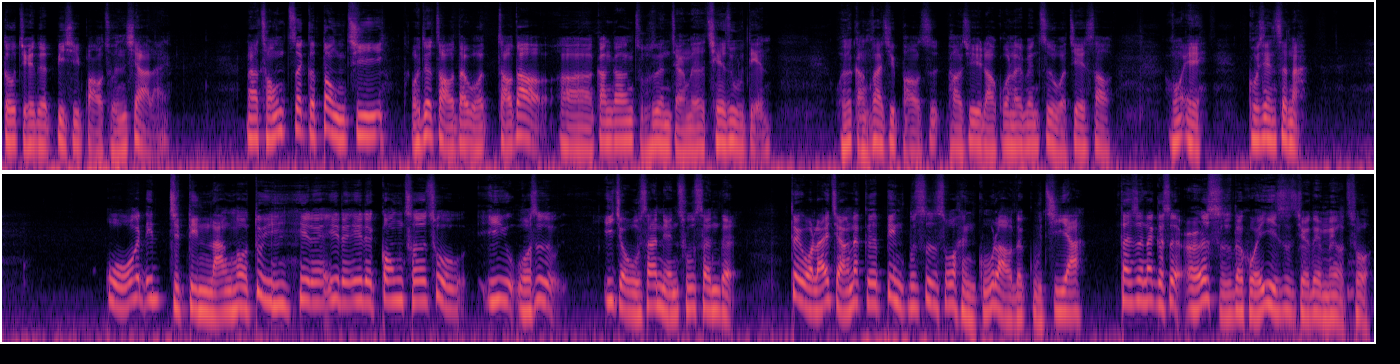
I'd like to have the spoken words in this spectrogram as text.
都觉得必须保存下来。那从这个动机，我就找到我找到呃，刚刚主持人讲的切入点，我就赶快去跑自跑去老郭那边自我介绍。我说：“哎、欸，郭先生啊，我你一顶人哦，对，那个那个那个公车处，一我是一九五三年出生的，对我来讲，那个并不是说很古老的古迹啊，但是那个是儿时的回忆，是绝对没有错。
